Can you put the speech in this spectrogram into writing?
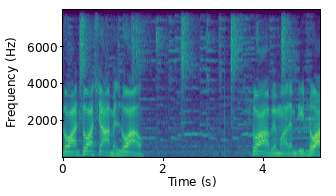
လွှာလွှာရှာမယ်လွှာအောင် လွှာပဲမှာလည်းမသိလွှာ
